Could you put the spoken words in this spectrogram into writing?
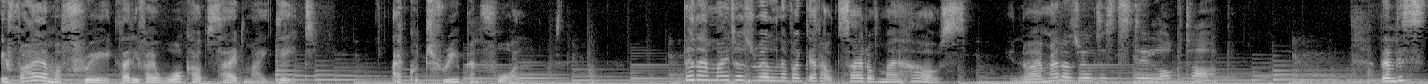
if I am afraid that if I walk outside my gate, I could trip and fall, then I might as well never get outside of my house. You know, I might as well just stay locked up. Then this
